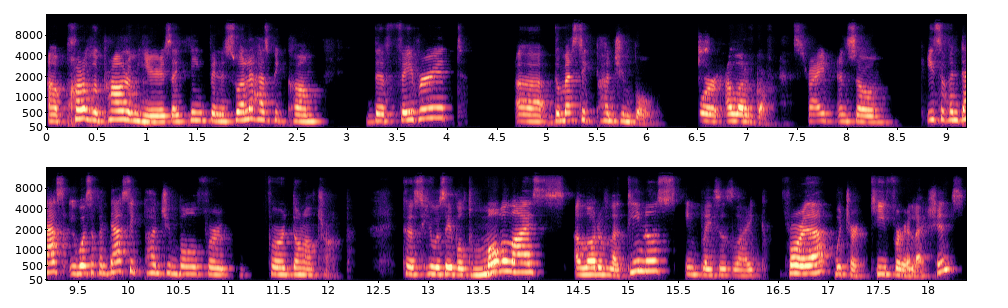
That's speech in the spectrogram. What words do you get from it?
uh, part of the problem here is I think Venezuela has become the favorite uh, domestic punching ball for a lot of governments, right? And so it's a fantastic. It was a fantastic punching ball for for Donald Trump because he was able to mobilize a lot of Latinos in places like Florida, which are key for elections,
